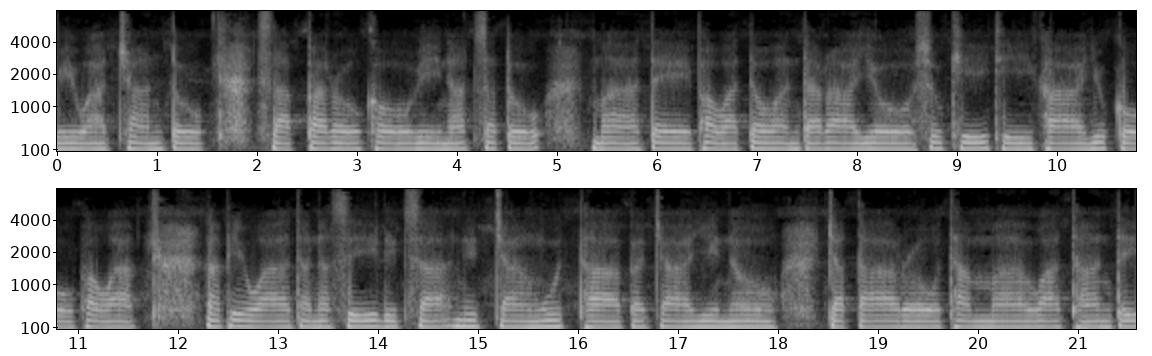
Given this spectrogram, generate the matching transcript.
วิวัจจันตุสัพพโรโควินัสตุมาเตภวะตวันตารโยสุขีทีขายุโกภวะ อภิวาทนสีลิสานิจังวุธาปจายโนจตารโหธรรมวาทานติ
